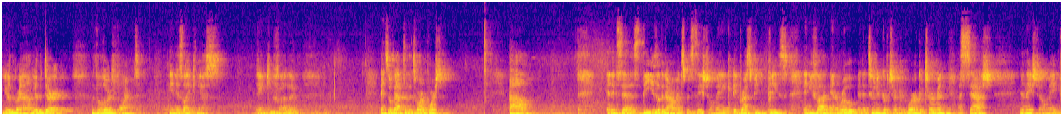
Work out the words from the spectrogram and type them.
you're the ground, you're the dirt, that the Lord formed in his likeness. Thank you, Father. And so back to the Torah portion. Um, and it says, These are the garments which they shall make a breastpiece, an ephod, and a robe, and a tunic of checkered work, a turban, a sash, and they shall make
